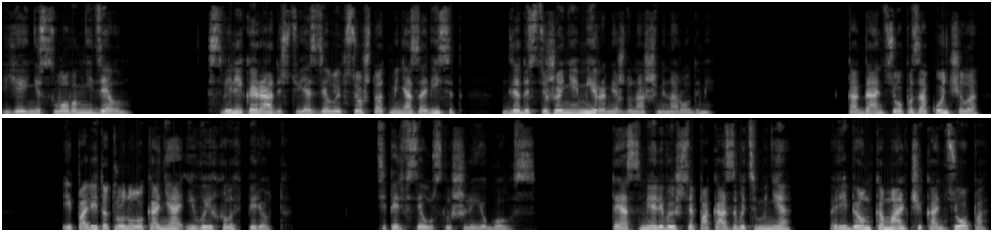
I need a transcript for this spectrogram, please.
ей ни словом, ни делом. С великой радостью я сделаю все, что от меня зависит, для достижения мира между нашими народами. Когда Антиопа закончила, Ипполита тронула коня и выехала вперед. Теперь все услышали ее голос. «Ты осмеливаешься показывать мне ребенка-мальчика, Антиопа?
